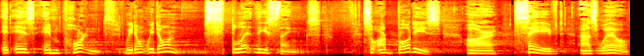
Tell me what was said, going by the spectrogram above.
it is important. We don't, we don't split these things. So our bodies are saved as well.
